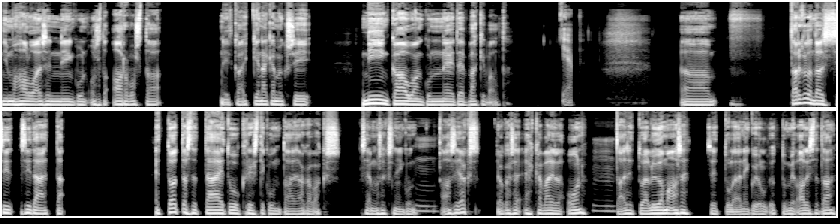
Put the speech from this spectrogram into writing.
niin mä haluaisin niin kuin osata arvostaa niitä kaikkia näkemyksiä niin kauan, kun ne ei tee väkivaltaa. Jep. Öö, tarkoitan tällä si- sitä, että, että toivottavasti tämä ei tule kristikuntaa jakavaksi semmoiseksi niin kuin Mm. asiaksi, joka se ehkä välillä on. Mm. Tai sitten tulee lyömäase, sitten tulee niin kuin juttu, millä alistetaan.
